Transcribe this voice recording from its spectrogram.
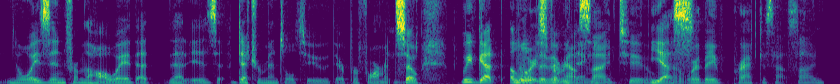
noise in from the hallway that that is detrimental to their performance so we've got a little bit of from everything. outside too. Yes. uh, where they practice outside.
